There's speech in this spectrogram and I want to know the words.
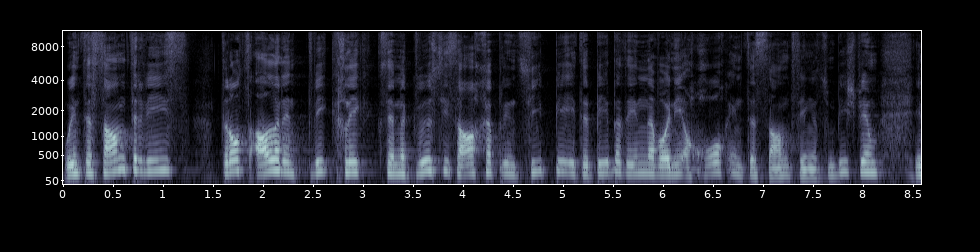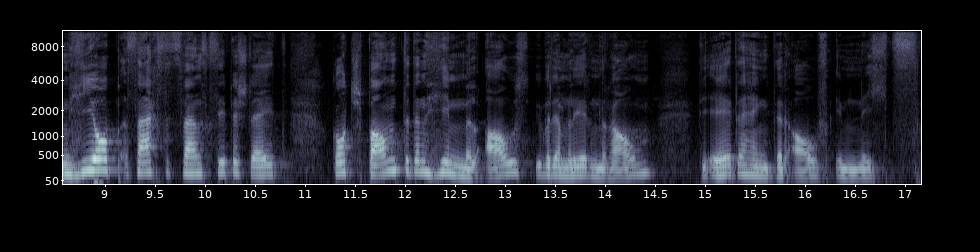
Und interessanterweise, trotz aller Entwicklung, sehen wir gewisse Sachen, Prinzipien in der Bibel drin, die ich auch hochinteressant finde. Zum Beispiel im Hiob 26,7 steht, Gott spannte den Himmel aus über dem leeren Raum, die Erde hängt er auf im Nichts.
